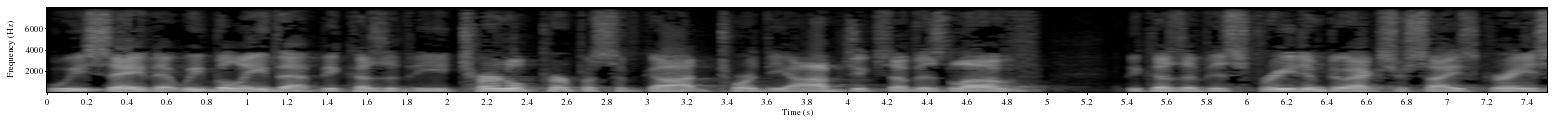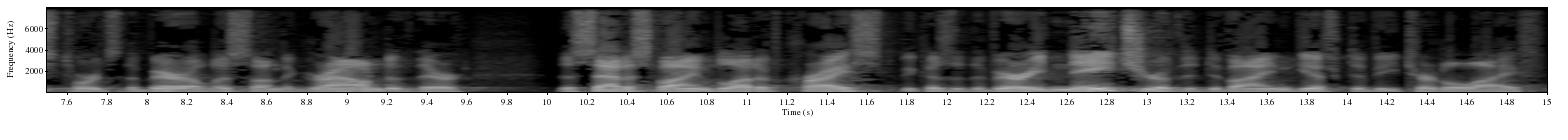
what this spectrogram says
we say that we believe that because of the eternal purpose of God toward the objects of his love, because of his freedom to exercise grace towards the meritless on the ground of their the satisfying blood of Christ, because of the very nature of the divine gift of eternal life,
